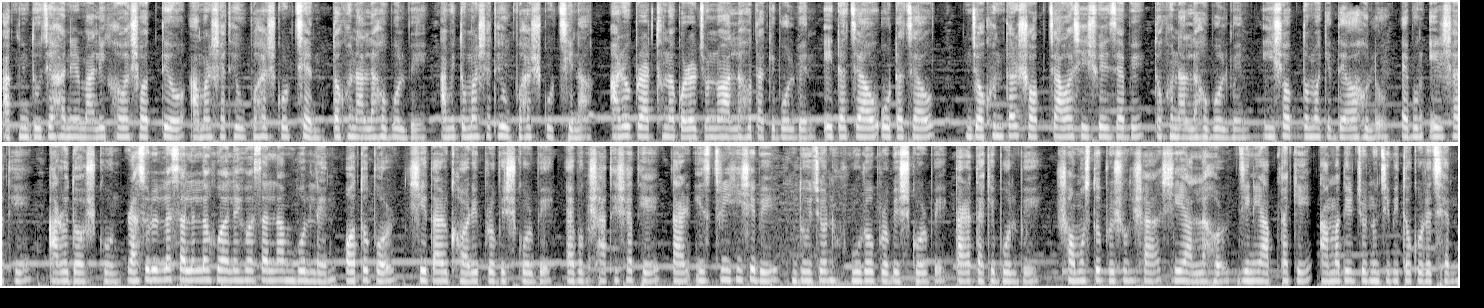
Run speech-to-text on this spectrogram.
আপনি দুজাহানের মালিক হওয়া সত্ত্বেও আমার সাথে উপহাস করছেন, তখন আল্লাহ বলবে, আমি তোমার সাথে উপহাস করছি না। আরও প্রার্থনা করার জন্য আল্লাহ তাকে বলবেন, এটা চাও, ওটা চাও। যখন তার সব চাওয়া শেষ হয়ে যাবে, তখন আল্লাহ বলবেন, এই সব তোমাকে দেওয়া হলো এবং এর সাথে আরও দশ গুণ। রাসুল্লাহ সাল্লাহু আলহাসাল্লাম বললেন, অতপর সে তার ঘরে প্রবেশ করবে এবং সাথে সাথে তার স্ত্রী হিসেবে দুজন হুরও প্রবেশ করবে। তারা তাকে বলবে, সমস্ত প্রশংসা সে আল্লাহর, যিনি আপনাকে আমাদের জন্য জীবিত করেছেন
